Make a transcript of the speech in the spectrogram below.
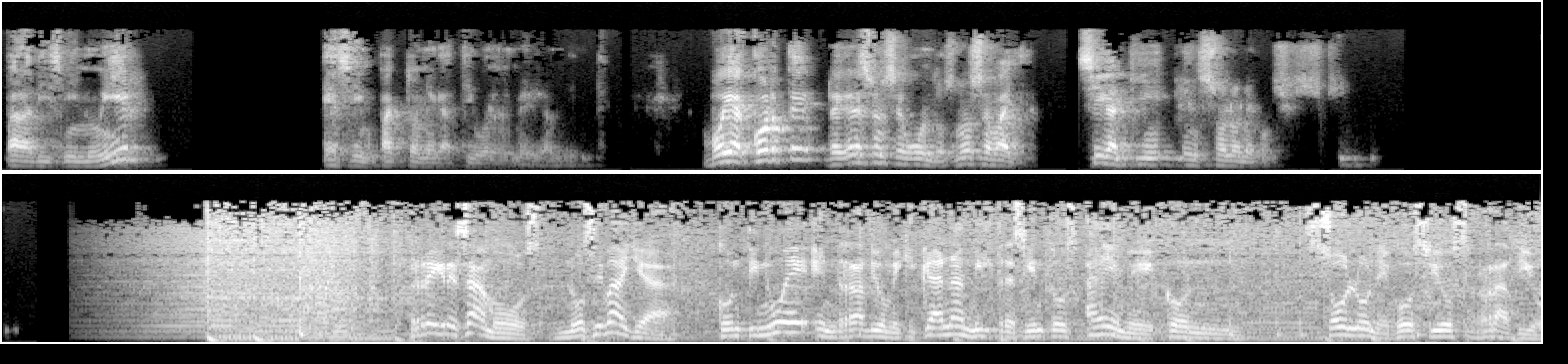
para disminuir ese impacto negativo en el medio ambiente. Voy a corte, regreso en segundos, no se vaya. Siga aquí en Solo Negocios. Regresamos, no se vaya. Continúe en Radio Mexicana 1300 AM con Solo Negocios Radio.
